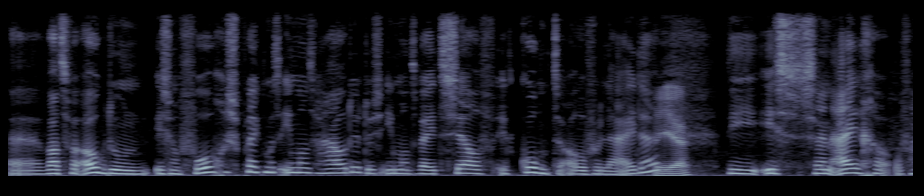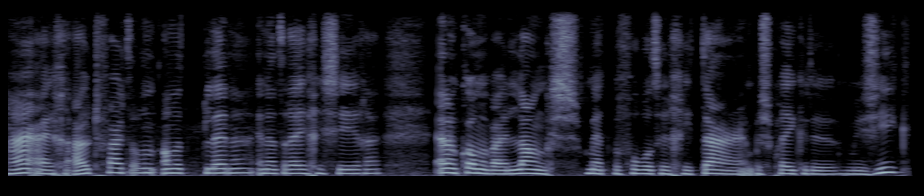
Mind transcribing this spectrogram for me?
Eh, wat we ook doen is een voorgesprek met iemand houden. Dus iemand weet zelf, ik kom te overlijden. Ja. Die is zijn eigen of haar eigen uitvaart aan, aan het plannen en aan het regisseren. En dan komen wij langs met bijvoorbeeld een gitaar en bespreken de muziek.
